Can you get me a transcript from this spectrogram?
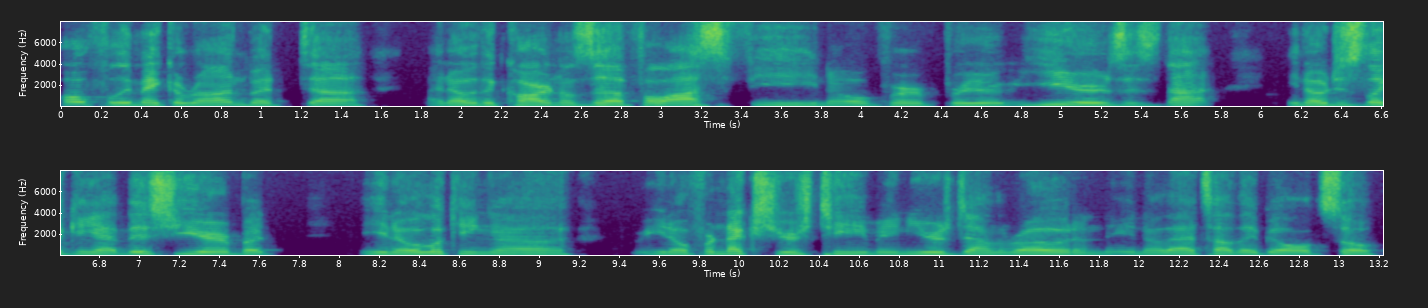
hopefully make a run. But uh, I know the Cardinals' uh, philosophy, you know, for for years is not you know just looking at this year, but you know looking uh you know for next year's team and years down the road, and you know that's how they build. So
